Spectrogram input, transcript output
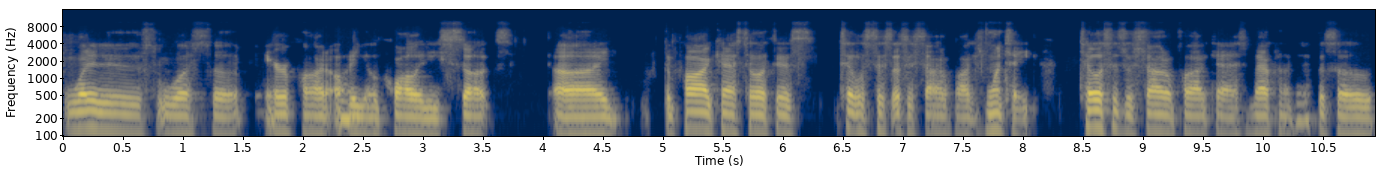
what it is was the AirPod audio quality sucks. Uh, the podcast tell us this, tell us this as a side podcast. One take. Tell us it's a shadow podcast back on the episode,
